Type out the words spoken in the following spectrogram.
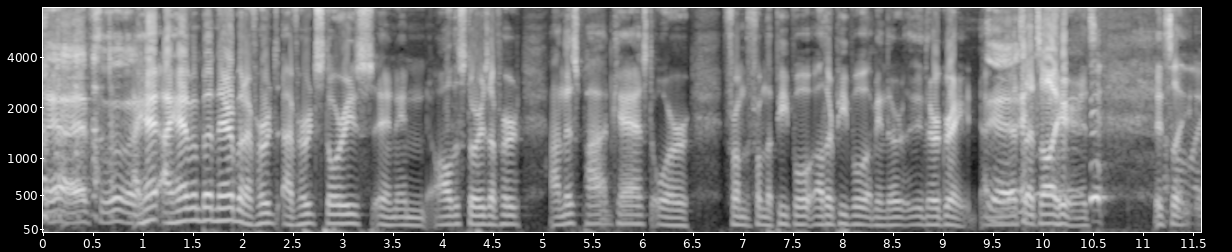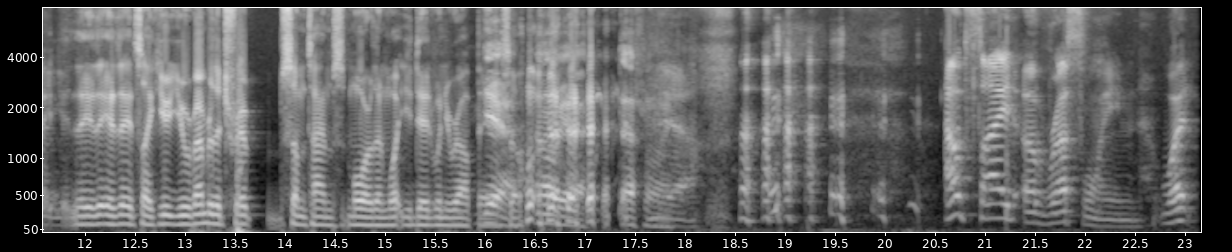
Yeah, absolutely. I, ha- I haven't been there, but I've heard I've heard stories, and, and all the stories I've heard on this podcast or from from the people, other people. I mean, they're they're great. I mean, Yeah. that's that's all I hear. It's it's like my goodness. it- it- it's like you you remember the trip sometimes more than what you did when you were up there. yeah. So oh yeah, definitely. Yeah. Outside of wrestling, what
